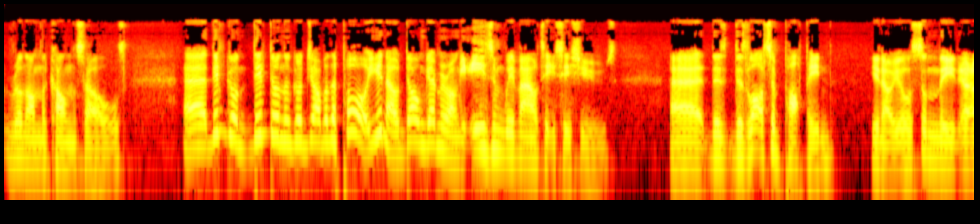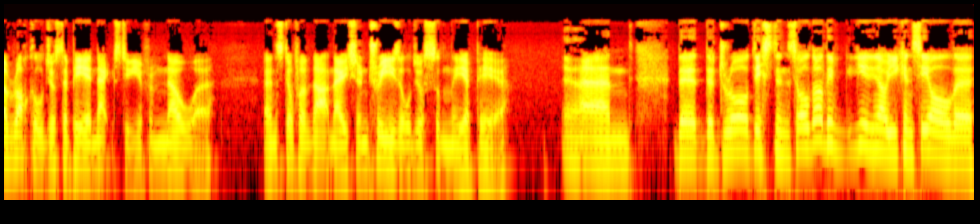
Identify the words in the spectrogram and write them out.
run on the consoles, uh, they've gone, they've done a good job of the port. You know, don't get me wrong, it isn't without its issues. Uh, there's there's lots of popping. You know, you'll suddenly a rock will just appear next to you from nowhere, and stuff of that nature, and trees will just suddenly appear Yeah. and the the draw distance. Although they, you know, you can see all the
